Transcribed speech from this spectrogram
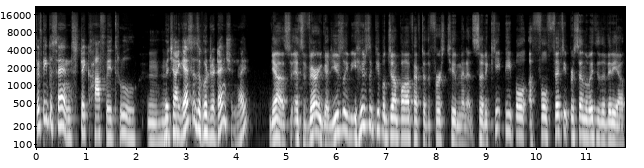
50% stick halfway through, mm-hmm. which I guess is a good retention, right? Yeah, it's, it's very good. Usually, usually people jump off after the first two minutes. So to keep people a full fifty percent of the way through the video,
